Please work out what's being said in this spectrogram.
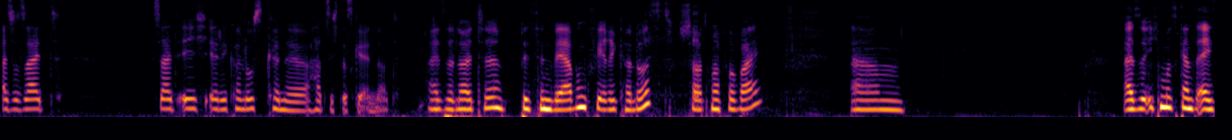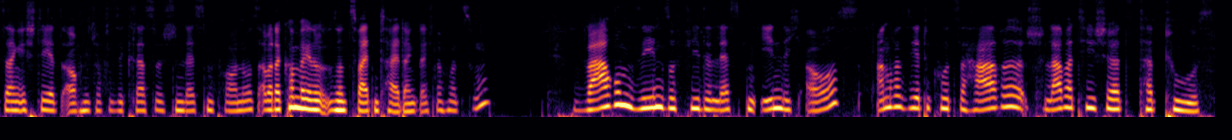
also seit, seit ich Erika Lust kenne, hat sich das geändert. Also Leute, bisschen Werbung für Erika Lust. Schaut mal vorbei. Ähm, also ich muss ganz ehrlich sagen, ich stehe jetzt auch nicht auf diese klassischen Lesben-Pornos, aber da kommen wir in unserem zweiten Teil dann gleich nochmal zu. Warum sehen so viele Lesben ähnlich aus? Anrasierte kurze Haare, Schlabber-T-Shirts, Tattoos.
